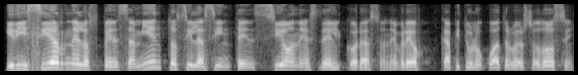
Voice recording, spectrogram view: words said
y discierne los pensamientos y las intenciones del corazón. Hebreos capítulo 4, verso 12.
